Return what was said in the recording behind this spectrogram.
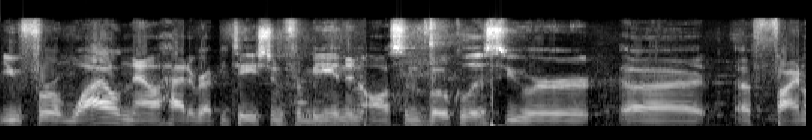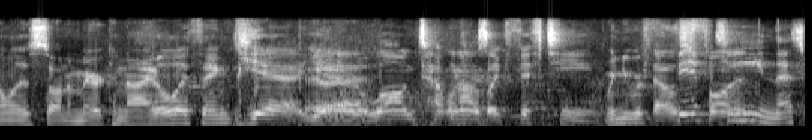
you for a while now had a reputation for being an awesome vocalist. You were uh, a finalist on American Idol, I think. Yeah, yeah, Uh, a long time when I was like 15. when you were that was 15, fun. that's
